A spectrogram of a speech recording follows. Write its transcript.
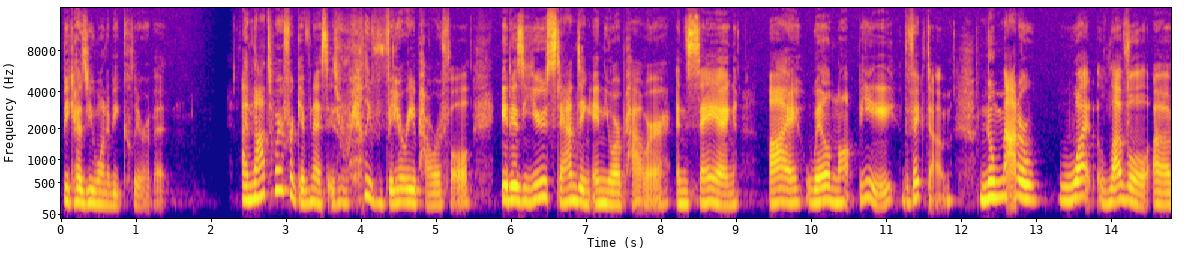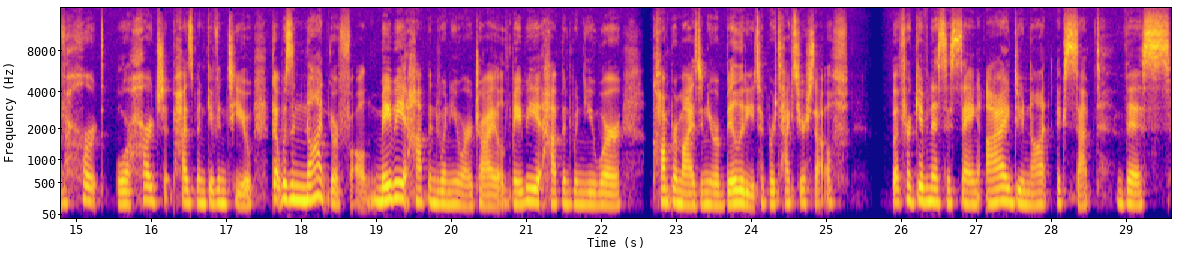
because you want to be clear of it. And that's where forgiveness is really very powerful. It is you standing in your power and saying, I will not be the victim. No matter what level of hurt or hardship has been given to you that was not your fault. Maybe it happened when you were a child. Maybe it happened when you were compromised in your ability to protect yourself. But forgiveness is saying, I do not accept this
